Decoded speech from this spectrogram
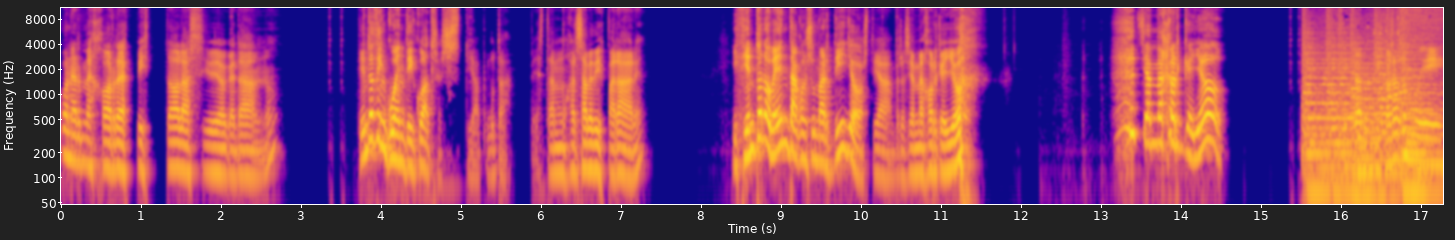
poner mejores pistolas y veo qué tal, ¿no? 154. Hostia puta. Esta mujer sabe disparar, ¿eh? Y 190 con su martillo. Hostia, pero si es mejor que yo. si es mejor que yo. Claro, mis cosas son muy...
